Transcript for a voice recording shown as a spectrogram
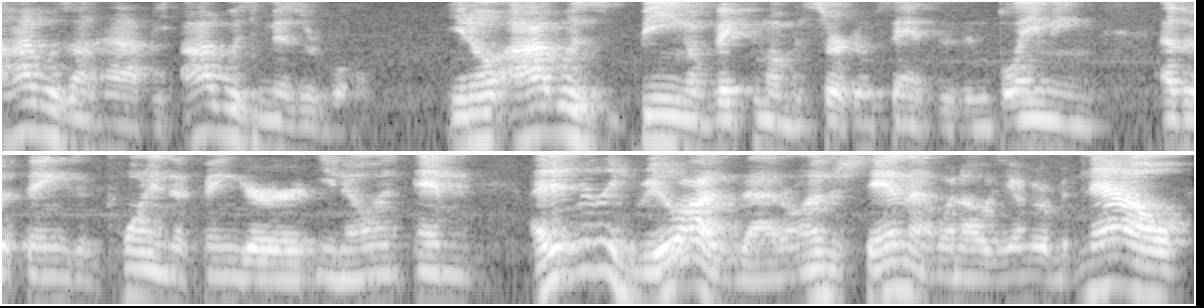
I was unhappy. I was miserable. You know I was being a victim of the circumstances and blaming other things and pointing the finger you know and, and I didn't really realize that or understand that when I was younger but now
